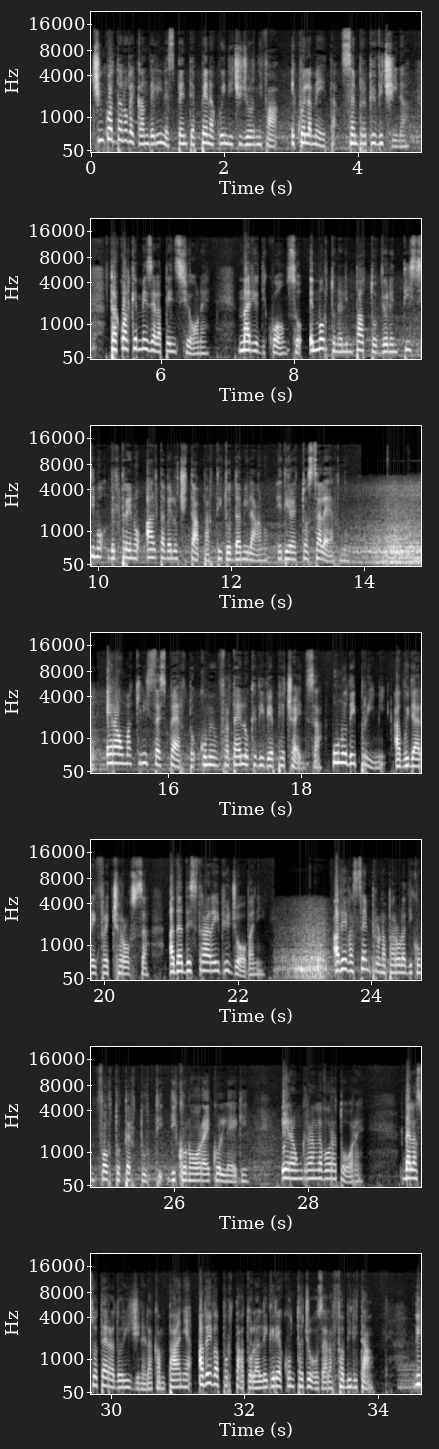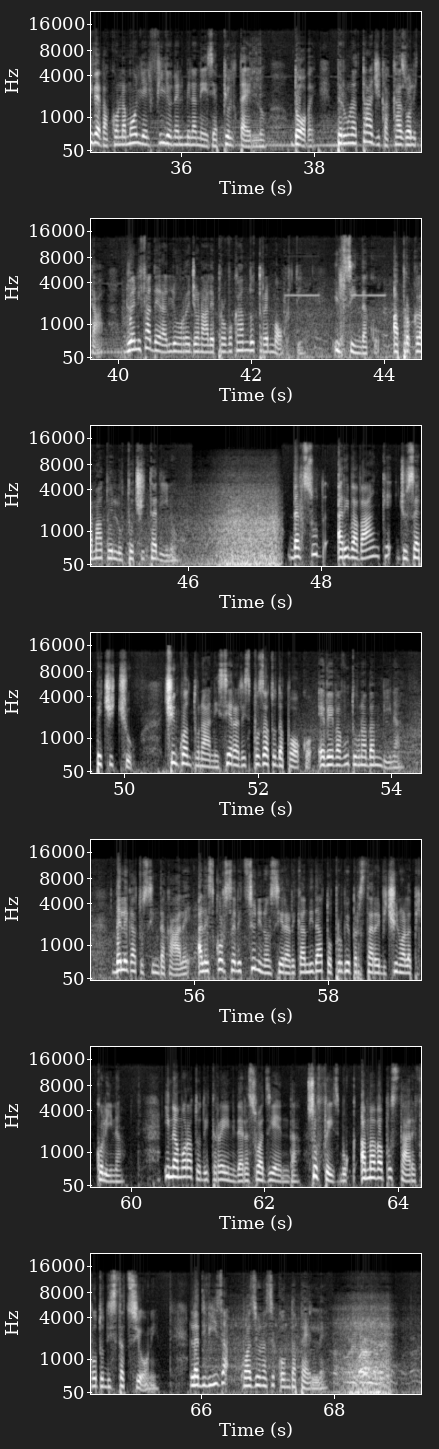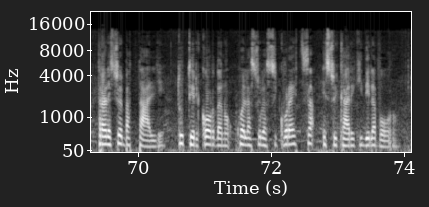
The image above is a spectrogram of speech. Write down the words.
59 candeline spente appena 15 giorni fa e quella meta sempre più vicina. Tra qualche mese la pensione. Mario Di Quonso è morto nell'impatto violentissimo del treno alta velocità partito da Milano e diretto a Salerno. Era un macchinista esperto come un fratello che vive a Piacenza, uno dei primi a guidare il Frecciarossa, ad addestrare i più giovani. Aveva sempre una parola di conforto per tutti, dicono ora i colleghi. Era un gran lavoratore dalla sua terra d'origine, la Campania, aveva portato l'allegria contagiosa, l'affabilità. Viveva con la moglie e il figlio nel milanese a Pioltello, dove, per una tragica casualità, due anni fa deragliò un regionale provocando tre morti. Il sindaco ha proclamato il lutto cittadino. Dal sud arrivava anche Giuseppe Cicciù. 51 anni, si era risposato da poco e aveva avuto una bambina. Delegato sindacale, alle scorse elezioni non si era ricandidato proprio per stare vicino alla piccolina. Innamorato dei treni della sua azienda, su Facebook amava postare foto di stazioni. La divisa quasi una seconda pelle. Tra le sue battaglie, tutti ricordano quella sulla sicurezza e sui carichi di lavoro.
